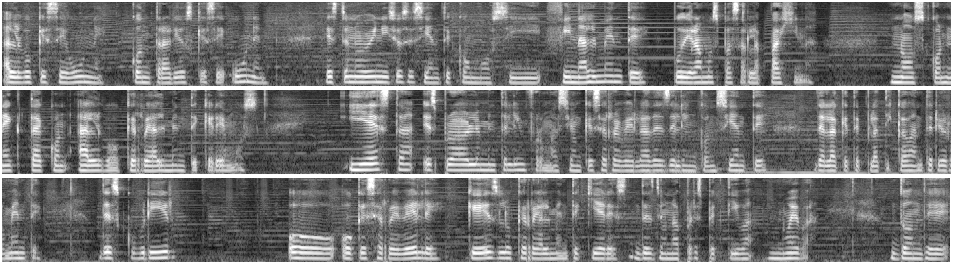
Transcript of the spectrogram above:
algo que se une, contrarios que se unen. Este nuevo inicio se siente como si finalmente pudiéramos pasar la página, nos conecta con algo que realmente queremos. Y esta es probablemente la información que se revela desde el inconsciente de la que te platicaba anteriormente. Descubrir o, o, que se revele qué es lo que realmente quieres desde una perspectiva nueva, donde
